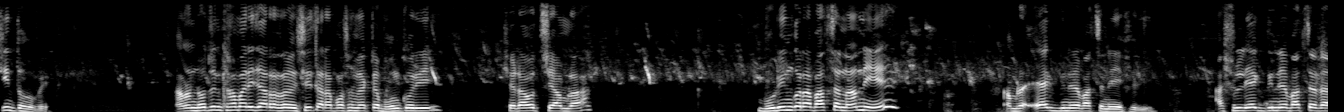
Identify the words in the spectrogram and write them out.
চিনতে হবে। আমরা নতুন খামারি যারা রয়েছে, তারা প্রথমে একটা ভুল করি। সেটা হচ্ছে আমরা ব্রুডিং করা বাচ্চা না নিয়ে আমরা একদিনের বাচ্চা নিয়ে ফেলি আসলে একদিনের বাচ্চাটা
